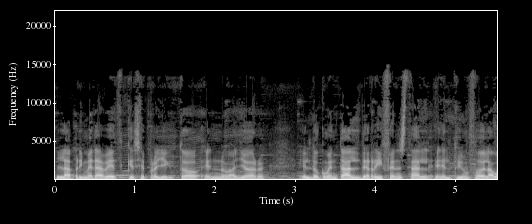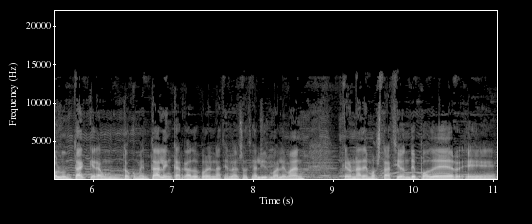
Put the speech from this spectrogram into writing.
la primera vez que se proyectó en Nueva York el documental de Riefenstahl, El triunfo de la voluntad, que era un documental encargado por el nacionalsocialismo alemán, que era una demostración de poder eh,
